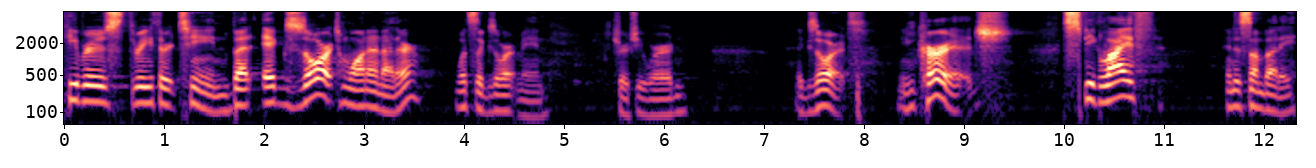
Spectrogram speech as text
Hebrews 3:13, but exhort one another. What's exhort mean? Churchy word. Exhort, encourage, speak life into somebody.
